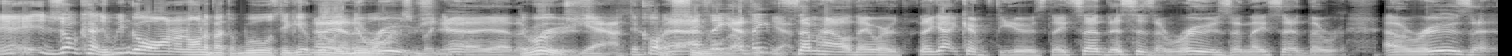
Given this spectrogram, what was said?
It's all kinds of. We can go on and on about the rules. They get really oh, yeah, nuanced, but yeah, yeah, the, the rouge, rouge, yeah, they call it. Yeah, I think I think yeah. somehow they were they got confused. They said this is a ruse, and they said the a ruse, uh,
